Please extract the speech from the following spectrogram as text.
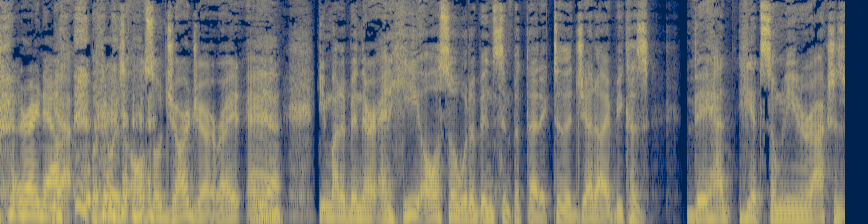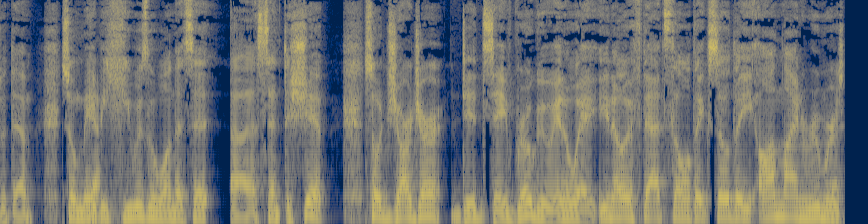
right now. yeah, but there was also Jar Jar, right? And yeah. he might have been there, and he also would have been sympathetic to the Jedi because they had he had so many interactions with them. So maybe yeah. he was the one that said uh, sent the ship. So Jar Jar did save Grogu in a way, you know, if that's the whole thing. So the online rumors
